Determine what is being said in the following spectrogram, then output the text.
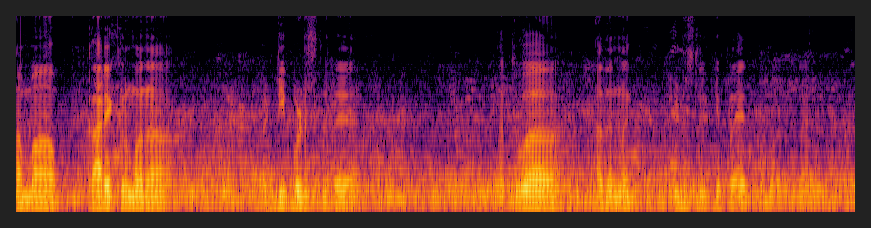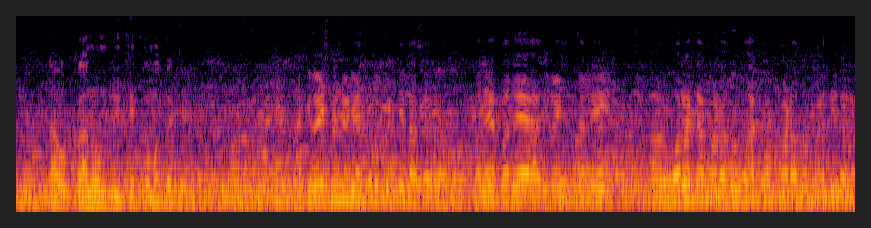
ನಮ್ಮ ಕಾರ್ಯಕ್ರಮನ ಅಡ್ಡಿಪಡಿಸಿದರೆ ಅಥವಾ ಅದನ್ನು ಕೆಡಿಸಲಿಕ್ಕೆ ಪ್ರಯತ್ನ ಮಾಡಿದರೆ ನಾವು ಕಾನೂನು ರೀತಿಯ ಕ್ರಮ ತಗೊಳ್ತೀವಿ ಅಧಿವೇಶನ ನಡೆಯೋದಕ್ಕೂ ಬಿಡ್ತಿಲ್ಲ ಸರ್ ಅವರು. ಪದೇ ಪದೇ ಅಧಿವೇಶನದಲ್ಲಿ ಆ, ಹೋರಾಟ ಮಾಡೋದು ವಾಕೌಟ್ ಮಾಡೋದು ಮಾಡ್ತಿದ್ದಾರೆ.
